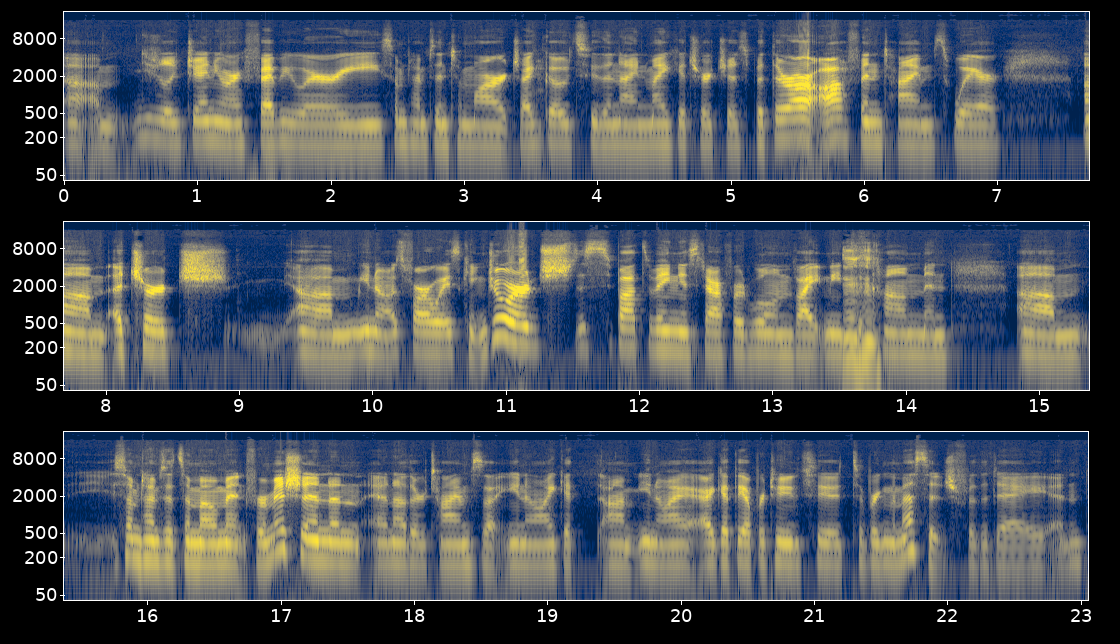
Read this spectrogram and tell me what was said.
um, usually January, February, sometimes into March. I go to the nine Micah churches, but there are often times where um, a church, um, you know, as far away as King George, Spotsylvania, Stafford, will invite me to come and. Um, sometimes it's a moment for mission, and, and other times that you know I get um, you know I, I get the opportunity to, to bring the message for the day, and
